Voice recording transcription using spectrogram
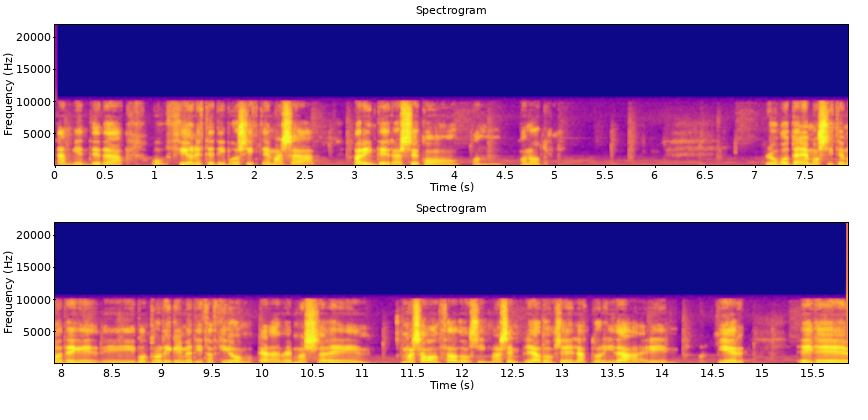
también te da opción este tipo de sistemas para integrarse con, otros. Luego tenemos sistemas de, control y climatización cada vez más, más avanzados y más empleados en la actualidad. cualquier eh,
